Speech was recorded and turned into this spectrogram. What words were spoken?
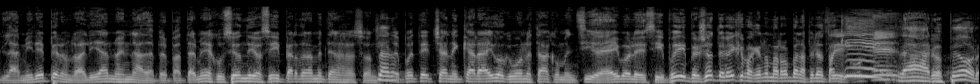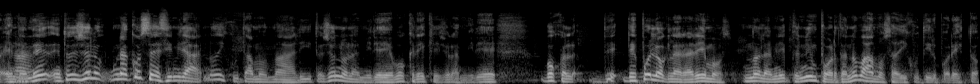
la miré, pero en realidad no es nada. Pero para terminar la discusión digo, sí, perdóname, tenés razón. Claro. Después te echan en cara algo que vos no estabas convencido. Y ahí vos le decís, pues, pero yo te lo dije para que no me rompan las pelotas. Sí, ¿Qué? ¿por Claro, es peor, ¿entendés? Entonces yo lo- una cosa es decir, mira, no discutamos más, listo, yo no la miré, vos crees que yo la miré, vos de- después lo aclararemos, no la pero no importa, no vamos a discutir por esto,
